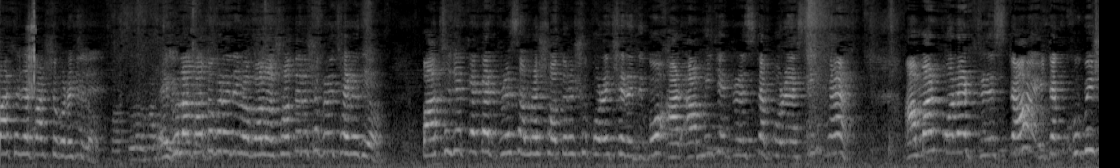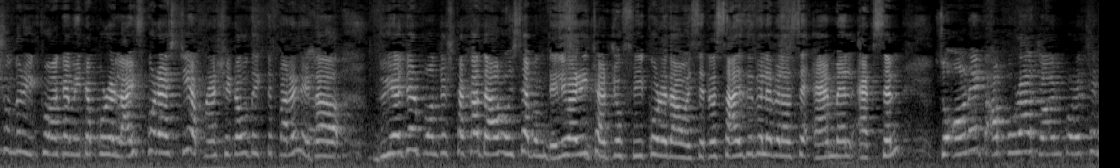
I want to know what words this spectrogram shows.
পাঁচ হাজার পাঁচশো করে ছিল। এগুলো কত করে দিবে বলো? সতেরোশো করে ছেড়ে দিও। পাঁচ হাজার টাকার ড্রেস আমরা সতেরোশো করে ছেড়ে দিব। আর আমি যে ড্রেসটা পরে আসছি হ্যাঁ আমার পরা ড্রেসটা এটা খুবই সুন্দর। একটু আগে আমি এটা পরে লাইভ করে আসছি, আপনারা সেটাও দেখতে পারেন। এটা দুই হাজার পঞ্চাশ টাকা দেওয়া হয়েছে এবং ডেলিভারি চার্জও ফ্রি করে দেওয়া হয়েছে। এটা সাইজ অ্যাভেলেবেল আছে এম এল এক্সেল তো অনেক আপুরা জয়েন করেছেন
